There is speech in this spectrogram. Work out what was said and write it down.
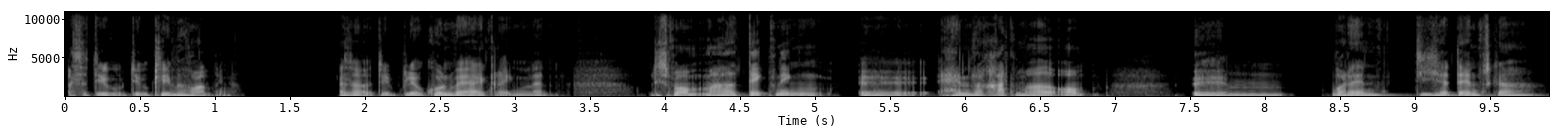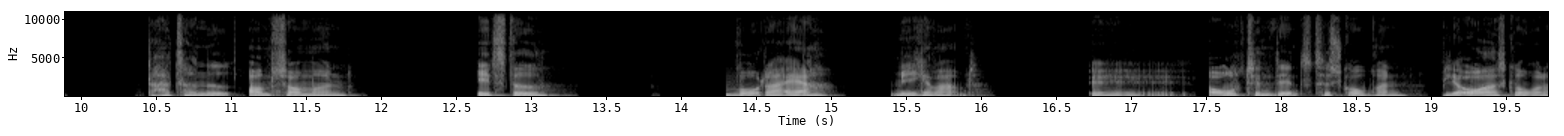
altså, det er, jo, det er jo klimaforandringer. Altså, det bliver jo kun værre i Grækenland. Det er som om meget af dækningen øh, handler ret meget om, øh, hvordan de her danskere, der har taget ned om sommeren et sted, hvor der er mega varmt, øh, og tendens til skovbrand, bliver overrasket over, at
